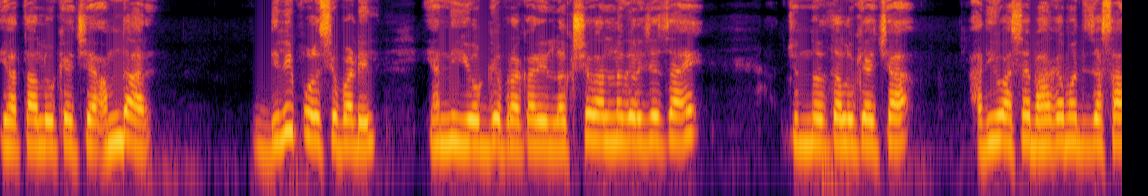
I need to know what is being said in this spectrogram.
या तालुक्याचे आमदार दिलीप वळसे पाटील यांनी योग्य प्रकारे लक्ष घालणं गरजेचं आहे. जुन्नर तालुक्याच्या आदिवासी भागामध्ये जसा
